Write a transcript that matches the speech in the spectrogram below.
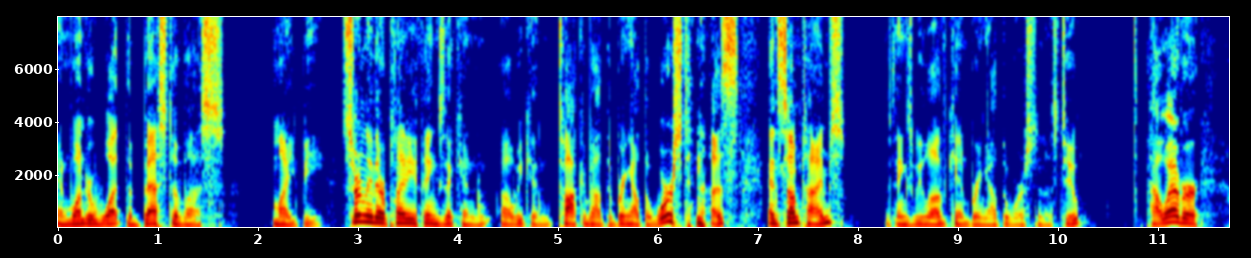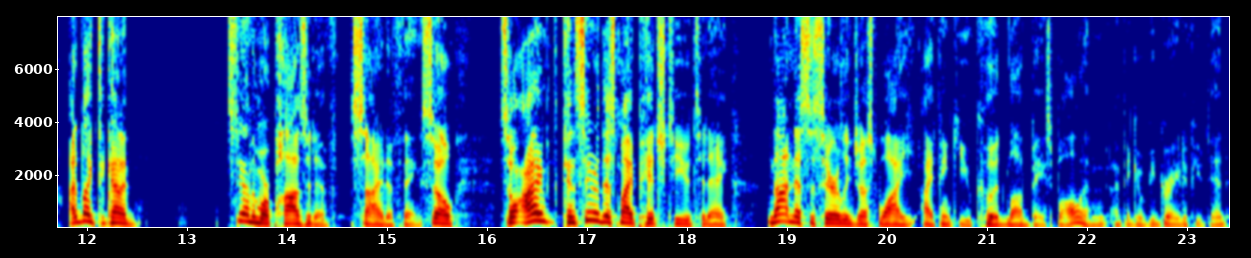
and wonder what the best of us might be. Certainly, there are plenty of things that can uh, we can talk about that bring out the worst in us, and sometimes the things we love can bring out the worst in us too. However, I'd like to kind of stay on the more positive side of things. So, so I consider this my pitch to you today not necessarily just why I think you could love baseball, and I think it would be great if you did,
